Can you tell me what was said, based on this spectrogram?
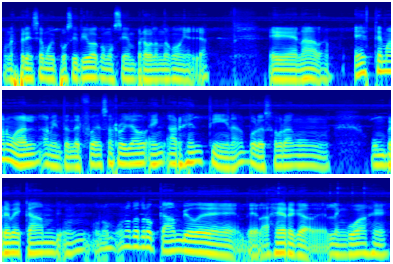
una experiencia muy positiva, como siempre, hablando con ella. Eh, nada, este manual, a mi entender, fue desarrollado en Argentina, por eso habrá un, breve cambio, un, uno, que otro cambio de, la jerga, del lenguaje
